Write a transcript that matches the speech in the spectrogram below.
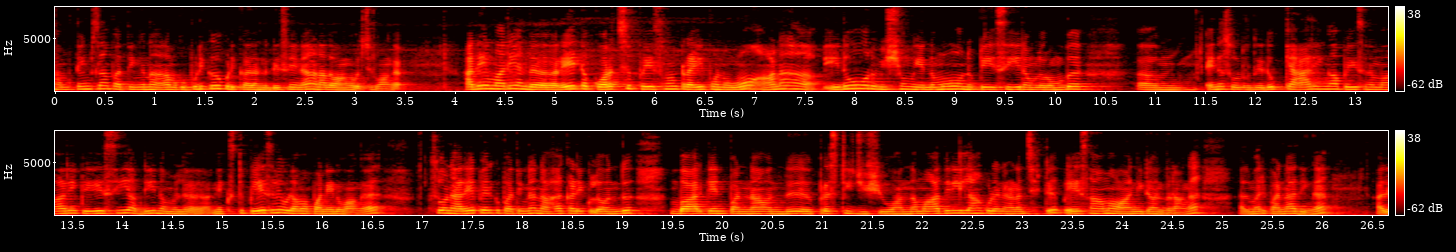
சம்டைம்ஸ்லாம் பார்த்திங்கன்னா நமக்கு பிடிக்கவே பிடிக்காது அந்த டிசைனை ஆனால் அதை வாங்க வச்சுருவாங்க. அதே மாதிரி அந்த ரேட்டை குறைச்சி பேசணும் ட்ரை பண்ணுவோம். ஆனால் ஏதோ ஒரு விஷயம் என்னமோ ஒன்று பேசி நம்மளை ரொம்ப என்ன சொல்கிறது ஏதோ கேரிங்காக பேசுகிற மாதிரி பேசி அப்படியே நம்மளை நெக்ஸ்ட்டு பேசவே விடாமல் பண்ணிடுவாங்க. ஸோ நிறைய பேருக்கு பார்த்திங்கன்னா நகை கடைக்குள்ளே வந்து பார்கெயின் பண்ணால் வந்து ப்ரெஸ்டீஜ் இஷ்யூ அந்த மாதிரிலாம் கூட நினச்சிட்டு பேசாமல் வாங்கிட்டு வந்துடுறாங்க. அது மாதிரி பண்ணாதீங்க. அது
